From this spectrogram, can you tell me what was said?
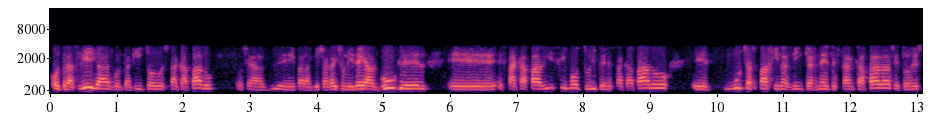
otras ligas, porque aquí todo está capado, o sea, eh, para que os hagáis una idea, Google eh, está capadísimo, Twitter está capado, eh, muchas páginas de Internet están capadas, entonces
